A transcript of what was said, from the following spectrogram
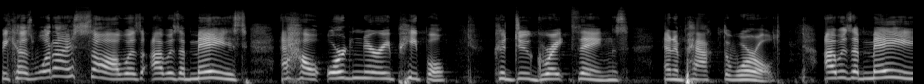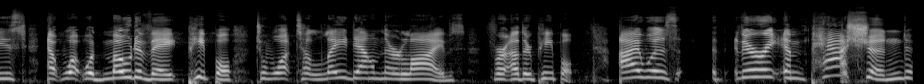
Because what I saw was I was amazed at how ordinary people could do great things and impact the world. I was amazed at what would motivate people to want to lay down their lives for other people. I was very impassioned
